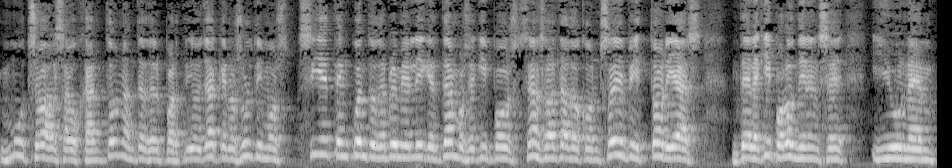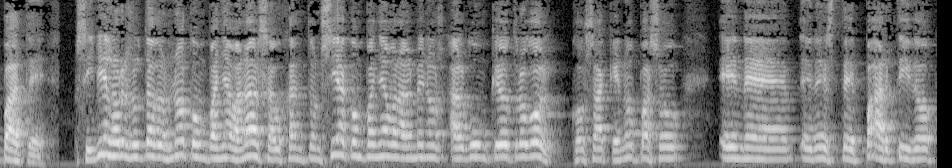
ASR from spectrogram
mucho al Southampton antes del partido, ya que los últimos siete encuentros de Premier League entre ambos equipos se han saltado con seis victorias del equipo londinense y un empate. Si bien los resultados no acompañaban al Southampton, sí acompañaban al menos algún que otro gol, cosa que no pasó en, eh, en este partido,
